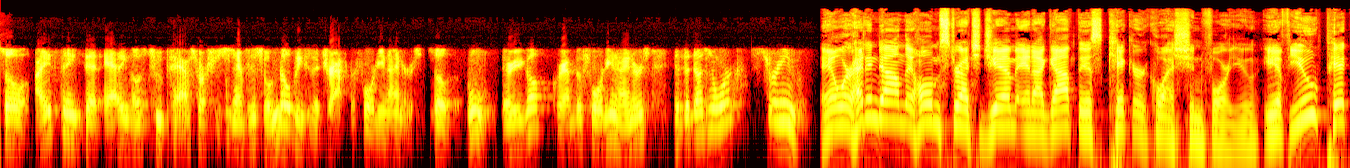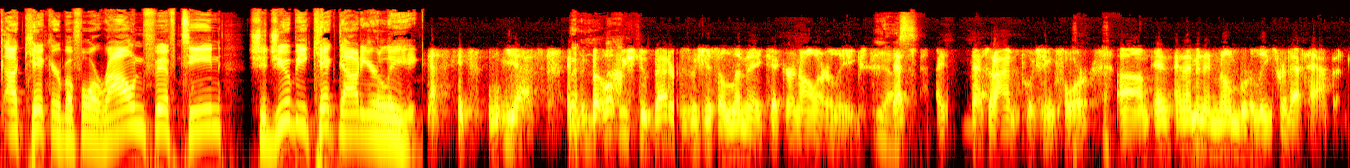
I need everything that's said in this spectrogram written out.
So I think that adding those two pass rushers to San Francisco, nobody's going to draft the 49ers. So, boom, there you go. Grab the 49ers. If it doesn't work, stream. And we're heading down the home stretch, Jim, and I got this kicker question for you. If you pick a kicker before round 15, should you be kicked out of your league? yes. but what we should do better is we should just eliminate kicker in all our leagues. Yes. That's I, that's what I'm pushing for, um, and, and I'm in a number of leagues where that's happened.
